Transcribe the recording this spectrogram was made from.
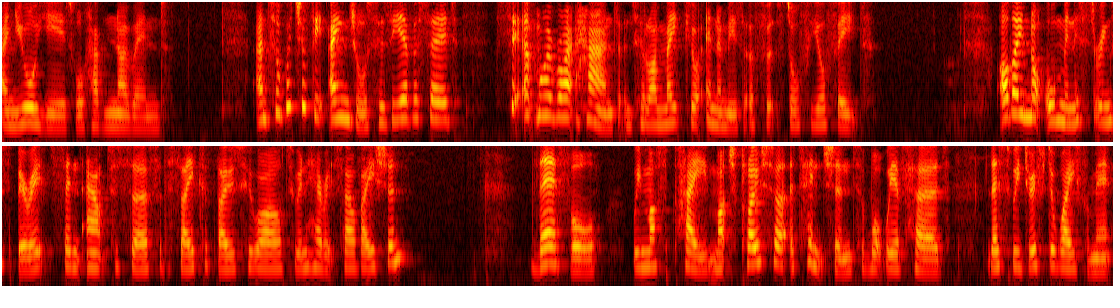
and your years will have no end. And to which of the angels has he ever said, Sit at my right hand until I make your enemies a footstool for your feet? Are they not all ministering spirits sent out to serve for the sake of those who are to inherit salvation? Therefore, we must pay much closer attention to what we have heard, lest we drift away from it.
